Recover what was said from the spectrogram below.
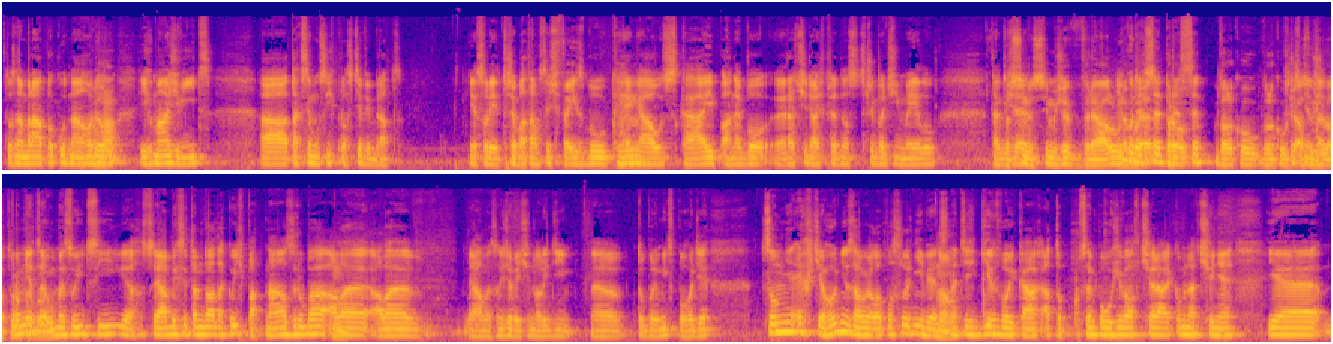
To znamená, pokud náhodou Aha. jich máš víc, tak si musíš prostě vybrat. Jestli třeba tam chceš Facebook, hmm. Hangout, Skype, anebo radši dáš přednost třeba Gmailu. Takže to si myslím, že v reálu jako nebo 10, pro 10, velkou, velkou část uživatelů. Pro mě to je omezující, já, já bych si tam dal takových 15 zhruba, hmm. ale, ale já myslím, že většina lidí eh, to bude mít v pohodě. Co mě ještě hodně zaujalo, poslední věc no. na těch Gear dvojkách, a to jsem používal včera jako nadšeně, je uh,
